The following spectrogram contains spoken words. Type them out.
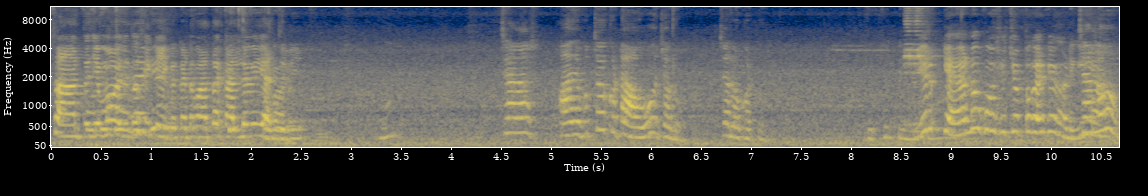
ਸ਼ਾਂਤ ਜੇ ਮੋਜ ਤੁਸੀਂ ਕੇਕ ਕਟਵਾਤਾ ਕੱਲ ਵੀ ਅੱਜ ਵੀ। ਚਲ ਆ ਜਾ ਪੁੱਤ ਕਟਾਓ ਚਲੋ ਚਲੋ ਕਟੋ। ਯਾਰ ਕਹਿ ਲੋ ਕੁਛ ਚੁੱਪ ਕਰਕੇ ਖੜ ਗਈ ਚਲੋ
